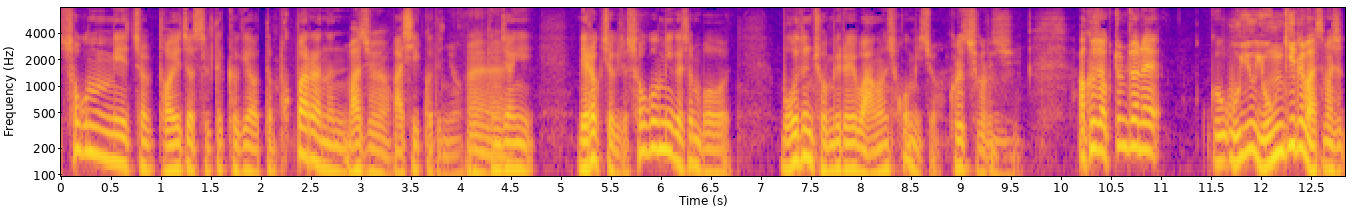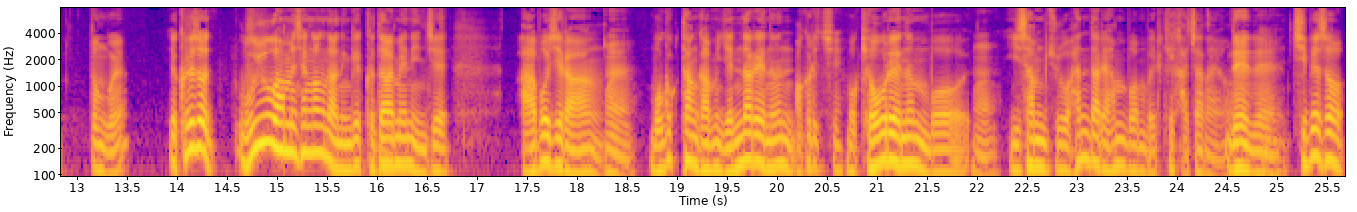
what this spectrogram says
소금이 좀 더해졌을 때 그게 어떤 폭발하는 맞아요. 맛이 있거든요. 네. 굉장히 매력적이죠. 소금이 그래서 뭐 모든 조미료의 왕은 소금이죠. 그렇지, 그렇지. 음. 아 그래서 좀 전에 그 우유 용기를 말씀하셨던 거예요? 예, 그래서 우유 하면 생각나는 게 그 다음에는 이제 아버지랑 네. 목욕탕 가면 옛날에는 아 그렇지. 뭐 겨울에는 뭐 네. 2, 3주 한 달에 한 번 뭐 이렇게 가잖아요. 네네. 예, 집에서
